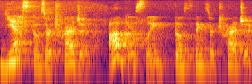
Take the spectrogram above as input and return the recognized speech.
Yes those are tragic. Obviously those things are tragic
